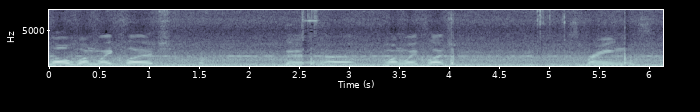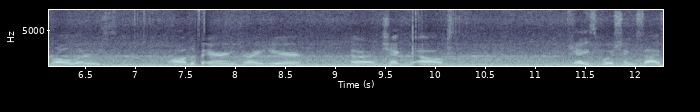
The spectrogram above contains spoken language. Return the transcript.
low one-way clutch, the uh, one-way clutch, springs, rollers, all the bearings right here, uh, check valve, case bushing size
